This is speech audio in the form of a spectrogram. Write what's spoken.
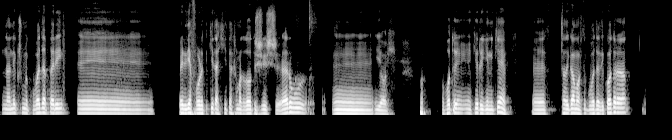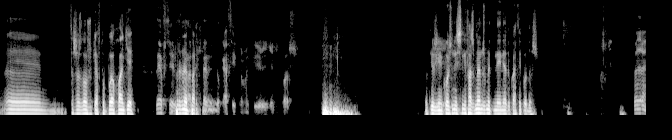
να ανοίξουμε κουβέντα περί, ε, περί διαφορετική ταχύτητα χρηματοδότησης έργου ε, ή όχι. Οπότε, κύριε Γενικέ, ε, θα την κάνουμε αυτή την κουβέντα ειδικότερα. Ε, θα σας δώσω και αυτό που έχω, αν και Δεύτερη Πρέπει να φορά υπάρχει. το παίρνει το καθήκον ο κύριος Γενικός. ο κύριος Γενικός είναι συνυφασμένος με την έννοια του καθήκοντος. Πρόεδρε,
